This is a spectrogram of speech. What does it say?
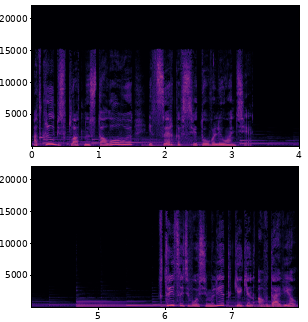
открыл бесплатную столовую и церковь святого Леонтия. В 38 лет Кекин овдовел.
